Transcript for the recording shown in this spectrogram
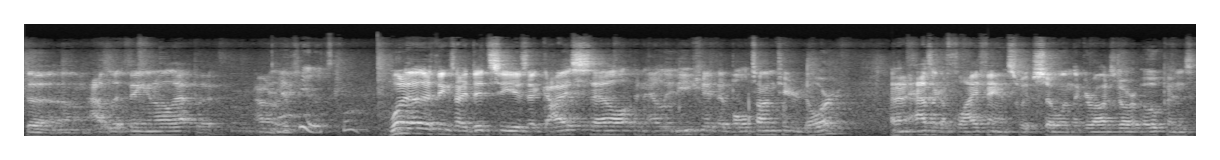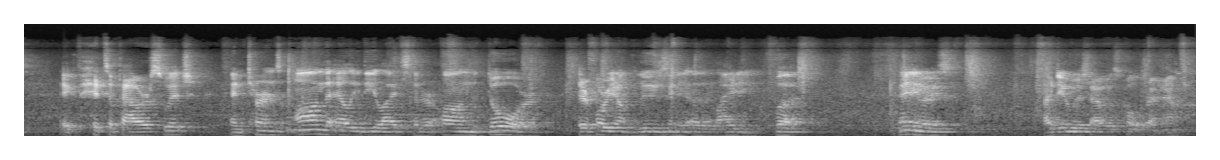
the um, outlet thing and all that, but I don't It really actually looks cool. One of the other things I did see is that guys sell an LED kit that bolts onto your door, and then it has like a fly fan switch. So when the garage door opens, it hits a power switch and turns on the LED lights that are on the door. Therefore, you don't lose any other lighting. But, anyways, I do wish I was cold right now.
